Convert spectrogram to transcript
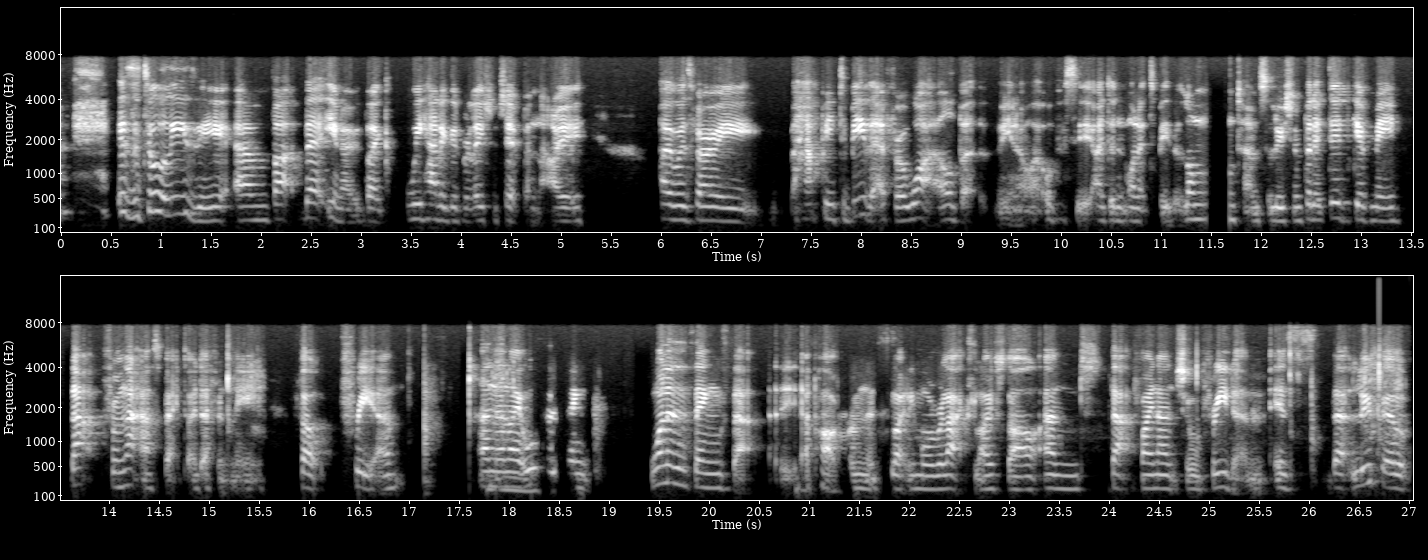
is at all easy. Um, but that, you know, like we had a good relationship and I, I was very happy to be there for a while, but you know, obviously I didn't want it to be the long term solution. But it did give me that from that aspect. I definitely felt freer. And then I mm. also think one of the things that, apart from the slightly more relaxed lifestyle and that financial freedom, is that Luca,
